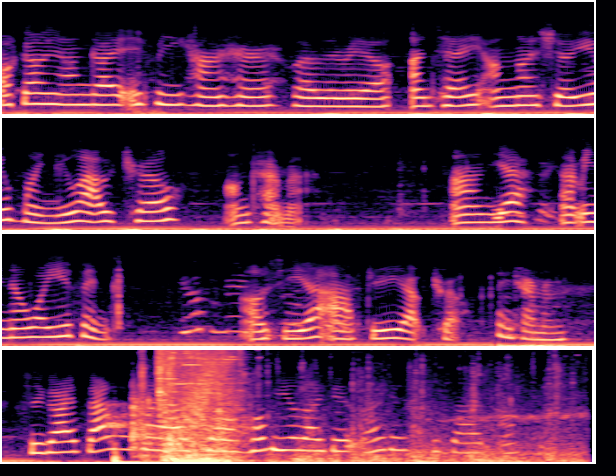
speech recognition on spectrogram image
What's going on guys, it's me Karen Valeria and today I'm going to show you my new outro on camera. And yeah, let me know what you think. I'll see you after the outro. Cameron. So guys, that was my outro. Hope you like it. Like and subscribe.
